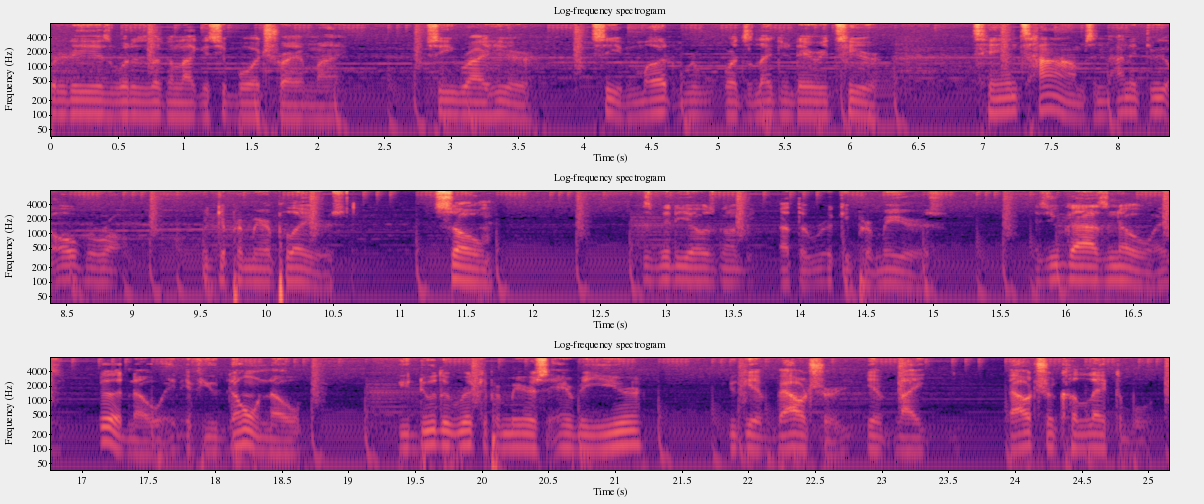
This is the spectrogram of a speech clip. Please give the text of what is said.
what it is, what it's looking like. It's your boy Trey, man. See right here. See MUT Rewards Legendary Tier. 10 times 93 overall with the premier players. So this video is gonna be about the rookie premieres. As you guys know, as you should know, and if you don't know, you do the rookie premieres every year, you get voucher, you get like voucher collectible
